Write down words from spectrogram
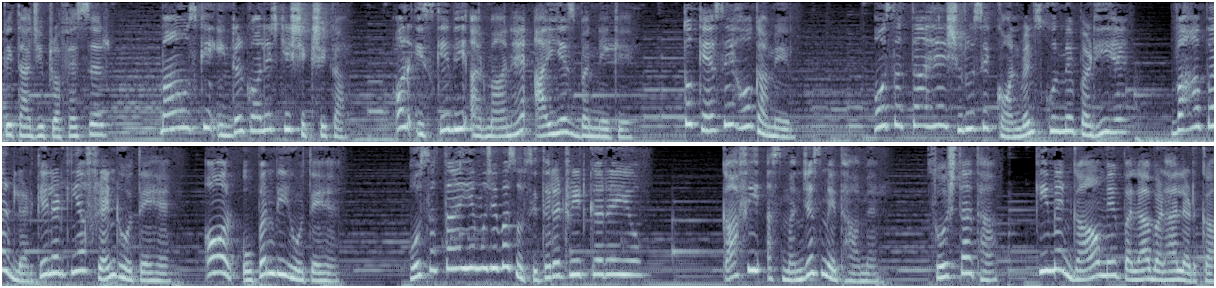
पिताजी प्रोफेसर, माँ उसकी इंटर कॉलेज की शिक्षिका और इसके भी अरमान है आईएएस बनने के। तो कैसे होगा मेल? हो सकता है शुरू से कॉन्वेंट स्कूल में पढ़ी है। वहाँ पर लड़के लड़कियाँ फ्रेंड होते हैं और ओपन भी होते हैं। हो सकता है ये मुझे बस उसी तरह ट्रीट कर रही हो। काफ़ी असमंजस में था मैं। सोचता था कि मैं गाँव में पला बढ़ा लड़का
